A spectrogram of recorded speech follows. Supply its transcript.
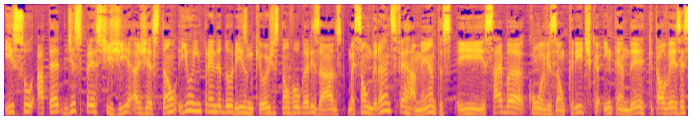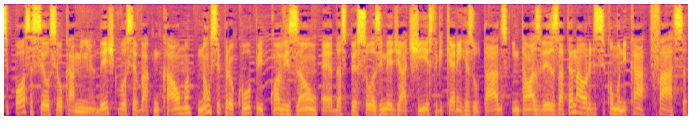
Isso até desprestigia a gestão e o empreendedorismo, que hoje estão vulgarizados, mas são grandes ferramentas e saiba, com uma visão crítica, entender que talvez esse possa ser o seu caminho. Desde que você vá com calma, não se preocupe com a visão é, das pessoas imediatistas que querem resultados. Então, às vezes, até na hora de se comunicar, faça,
